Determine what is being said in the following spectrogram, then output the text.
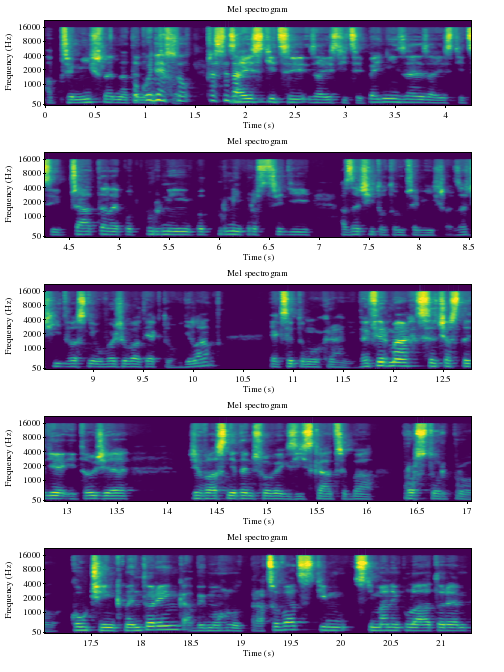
a přemýšlet na ten Pokud nejsou, přesně tak. Zajistit si, zajistit si peníze, zajistit si přátelé, podpůrný, podpůrný prostředí a začít o tom přemýšlet. Začít vlastně uvažovat, jak to udělat, jak se tomu chránit. Ve firmách se často děje i to, že, že vlastně ten člověk získá třeba prostor pro coaching, mentoring, aby mohl pracovat s tím, s tím manipulátorem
